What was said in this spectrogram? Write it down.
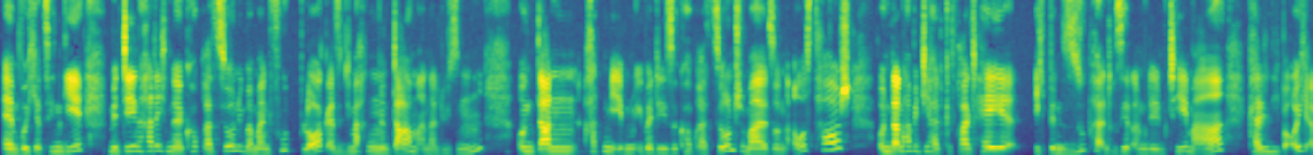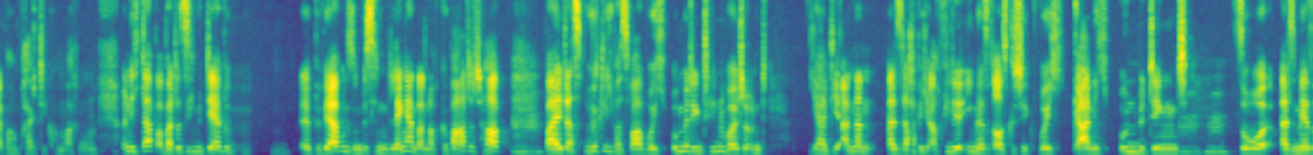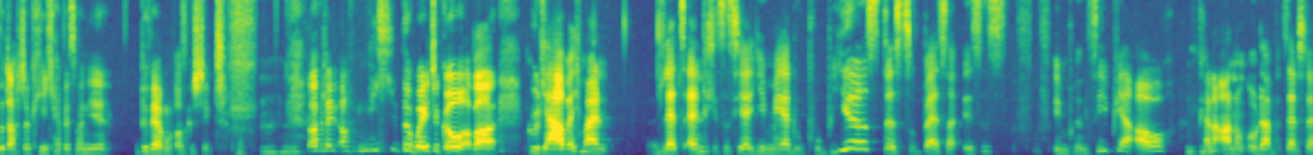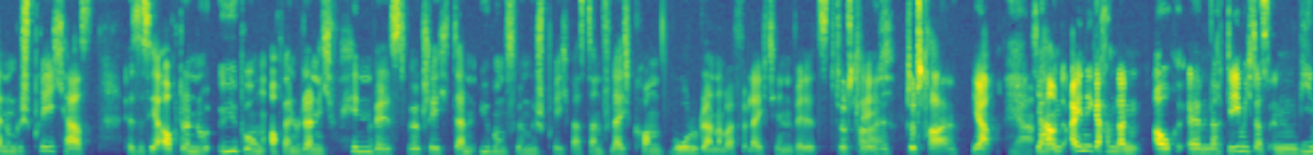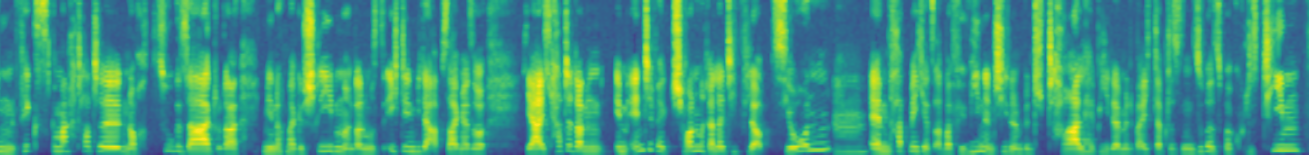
Ähm, wo ich jetzt hingehe, mit denen hatte ich eine Kooperation über meinen Foodblog, also die machen Darmanalysen und dann hatten wir eben über diese Kooperation schon mal so einen Austausch und dann habe ich die halt gefragt, hey, ich bin super interessiert an dem Thema, kann ich nicht bei euch einfach ein Praktikum machen? Und ich glaube aber, dass ich mit der Be äh, Bewerbung so ein bisschen länger dann noch gewartet habe, Mhm. weil das wirklich was war, wo ich unbedingt hin wollte und ja, die anderen, also da habe ich auch viele E-Mails rausgeschickt, wo ich gar nicht unbedingt Mhm. so, also mehr so dachte, okay, ich habe jetzt mal eine Bewerbung rausgeschickt. Mhm. War vielleicht auch nicht the way to go, aber gut. Ja, aber ich meine, letztendlich ist es ja, je mehr du probierst, desto besser ist es im Prinzip ja auch. Mhm. Keine Ahnung. Oder selbst wenn du ein Gespräch hast, ist es ja auch dann nur Übung, auch wenn du da nicht hin willst, wirklich, dann Übung für ein Gespräch, was dann vielleicht kommt, wo du dann aber vielleicht hin willst. Total, Wirklich. total, ja. Ja. Ja, und einige haben dann auch, ähm, nachdem ich das in Wien fix gemacht hatte, noch zugesagt oder mir nochmal geschrieben und dann musste ich den wieder absagen. Also ja, ich hatte dann im Endeffekt schon relativ viele Optionen, Mhm. ähm, habe mich jetzt aber für Wien entschieden und bin total happy damit, weil ich glaube, das ist ein super, super cooles Team.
